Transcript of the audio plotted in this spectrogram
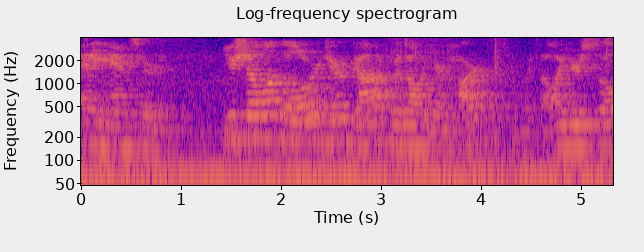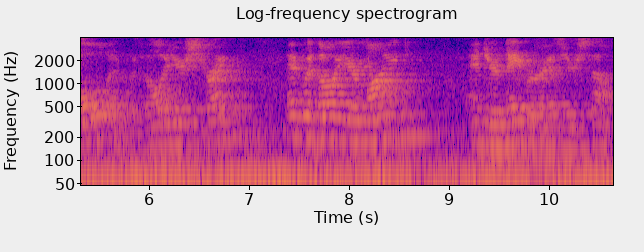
And he answered, You shall love the Lord your God with all your heart, and with all your soul, and with all your strength, and with all your mind, and your neighbor as yourself.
